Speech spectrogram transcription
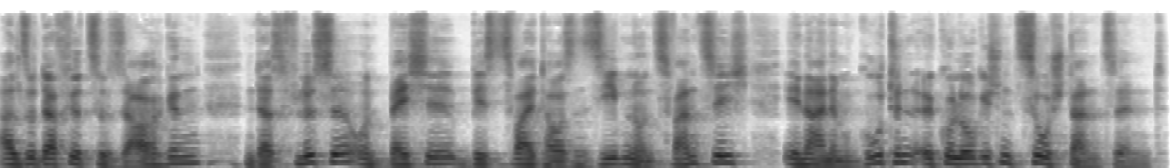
also dafür zu sorgen, dass Flüsse und Bäche bis 2027 in einem guten ökologischen Zustand sind.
